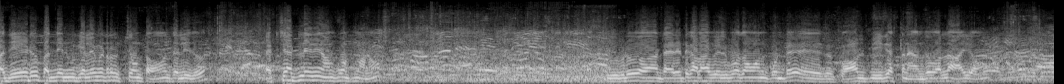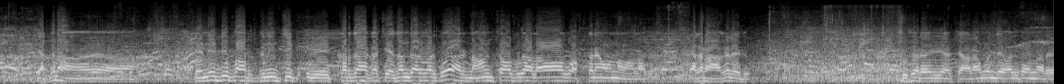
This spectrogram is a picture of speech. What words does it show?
పదిహేడు పద్దెనిమిది కిలోమీటర్లు వచ్చి ఉంటాం తెలీదు. ఎగ్జాక్ట్లీ నేను అనుకుంటున్నాను. ఇప్పుడు డైరెక్ట్గా అలా వెళ్ళిపోదాం అనుకుంటే కాల్ పీకేస్తున్నాయి అందువల్ల ఆగాం ఎక్కడ టెన్నిటీ పార్క్ నుంచి ఇక్కడ దాకా చేతందార్ వరకు అది నాన్ స్టాప్గా అలా వస్తూనే ఉన్నాం అలా ఎక్కడ ఆగలేదు. చూసారా ఇక చాలా మంది వెళ్తూ ఉన్నారు.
